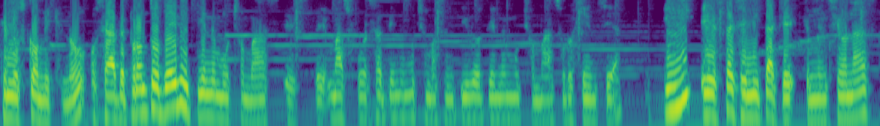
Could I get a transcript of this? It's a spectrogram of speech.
que en los cómics, ¿no? O sea, de pronto Debbie tiene mucho más, este, más fuerza, tiene mucho más sentido, tiene mucho más urgencia. Y esta escenita que, mencionas,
